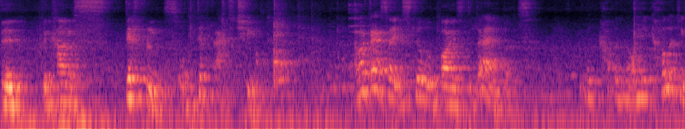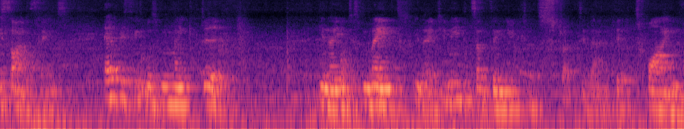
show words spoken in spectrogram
the, the kind of difference or the different attitude, and I dare say it still applies today, but on the ecology side of things, everything was make do. You know, you just made, you know, if you needed something, you constructed that, a bit of twine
